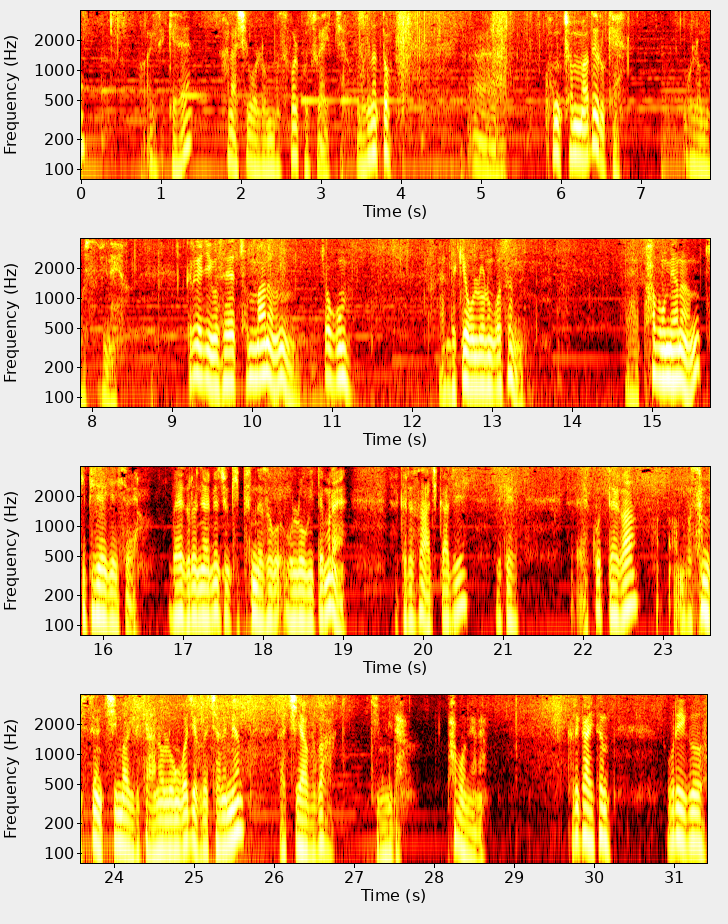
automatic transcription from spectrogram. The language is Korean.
아, 이렇게 하나씩 올라온 모습을 볼 수가 있죠. 여기는 또 아, 홍천마도 이렇게 올라온 모습이네요. 그리고 이제 요새 천마는 조금 늦게 올라오는 곳은 파보면은 깊이백에 있어요. 왜 그러냐면 좀 깊은 데서 올라오기 때문에 그래서 아직까지 이렇게 꽃대가 뭐 30cm 막 이렇게 안 올라온 거지 그렇지 않으면 지하부가 깁니다. 파보면은. 그러니까 하여튼 우리 그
